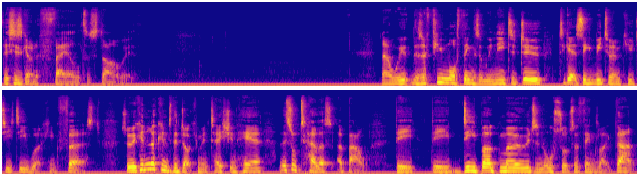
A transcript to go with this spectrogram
this is going to fail to start with. Now we, there's a few more things that we need to do to get Zigbee to MQTT working first. So we can look into the documentation here and this will tell us about the, the debug modes and all sorts of things like that.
